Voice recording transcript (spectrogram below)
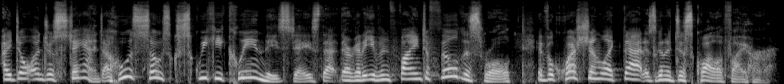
I don't understand. Who is so squeaky clean these days that they're going to even find to fill this role if a question like that is going to disqualify her?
